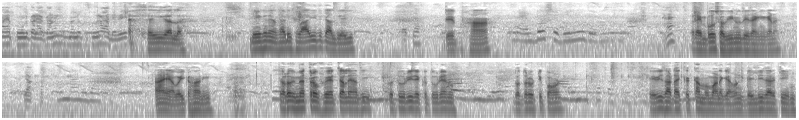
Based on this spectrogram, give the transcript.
ਐ ਫੋਨ ਕਰਿਆ ਕਰਨਗੇ ਮੈਨੂੰ ਕਸੂਰਾ ਦੇ ਦੇ। ਸਹੀ ਗੱਲ ਹੈ ਦੇਖਦੇ ਹਾਂ ਸਾਡੀ ਸਲਾਹ ਜੀ ਤੇ ਚੱਲਦੀ ਹੈ ਜੀ। ਅੱਛਾ। ਤੇ ਹਾਂ। ਰੈਂਬੋ ਸ਼ਬੀ ਨੂੰ ਦੇ ਦਾਂਗੇ ਹੈ? ਰੈਂਬੋ ਸਭੀ ਨੂੰ ਦੇ ਦਾਂਗੇ ਕਹਿੰਦਾ ਚੱਕ। ਦਾ ਆਏ ਆ ਬਈ ਕਹਾਣੀ। ਚਲੋ ਜੀ ਮਿੱਤਰੋ ਫੇਰ ਚੱਲੇ ਆਂ ਸੀ ਕਤੂਰੀ ਦੇ ਕਤੂਰਿਆਂ ਨੂੰ ਦੁੱਧ ਰੋਟੀ ਪਾਉਣ। ਇਹ ਵੀ ਸਾਡਾ ਇੱਕ ਕੰਮ ਬਣ ਗਿਆ ਹੁਣ ਡੇਲੀ ਦਾ ਰੁਟੀਨ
